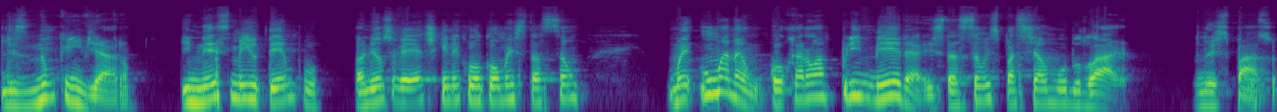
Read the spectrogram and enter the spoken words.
Eles nunca enviaram. E nesse meio tempo, a União Soviética ainda colocou uma estação, uma, uma não, colocaram a primeira estação espacial modular no espaço.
